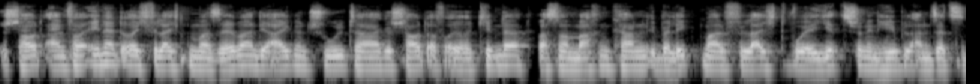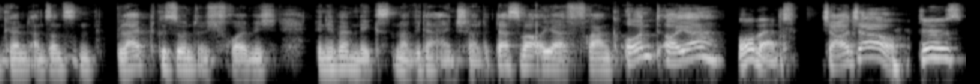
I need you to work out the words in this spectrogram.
schaut einfach, erinnert euch vielleicht mal selber an die eigenen Schultage, schaut auf eure Kinder, was man machen kann. Überlegt mal vielleicht, wo ihr jetzt schon den Hebel ansetzen könnt. Ansonsten bleibt gesund und ich freue mich, wenn ihr beim nächsten Mal wieder einschaltet. Das war euer Frank und euer Robert. Ciao, ciao. Tschüss.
